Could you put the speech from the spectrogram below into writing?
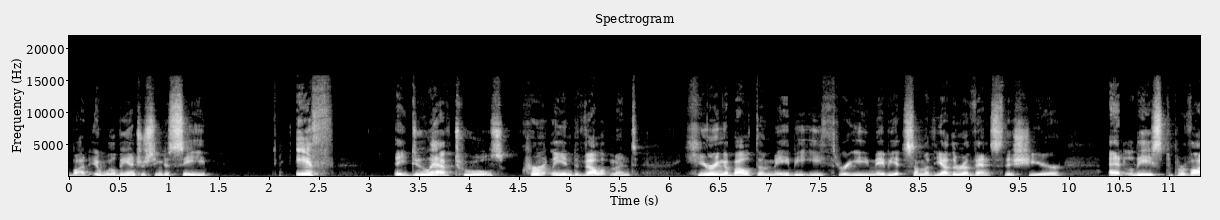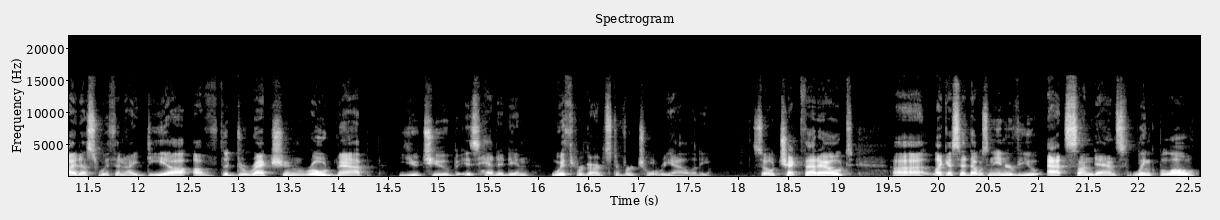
But it will be interesting to see if they do have tools currently in development hearing about them maybe E3, maybe at some of the other events this year, at least to provide us with an idea of the direction, roadmap YouTube is headed in with regards to virtual reality. So check that out. Uh, like I said, that was an interview at Sundance, link below.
